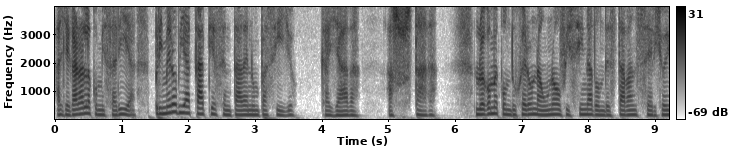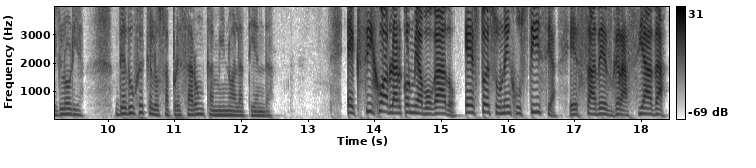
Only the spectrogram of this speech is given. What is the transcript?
Al llegar a la comisaría, primero vi a Katia sentada en un pasillo, callada, asustada. Luego me condujeron a una oficina donde estaban Sergio y Gloria. Deduje que los apresaron camino a la tienda. Exijo hablar con mi abogado. Esto es una injusticia. Esa desgraciada.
